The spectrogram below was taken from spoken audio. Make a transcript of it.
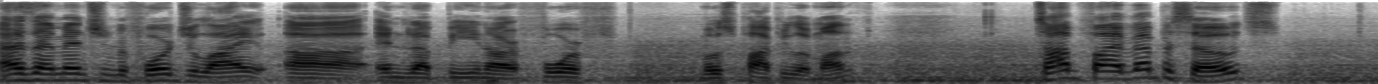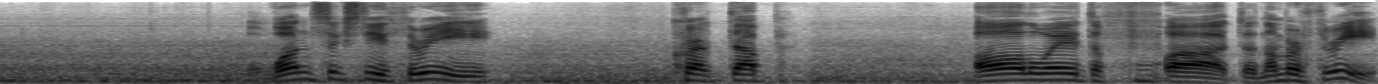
As I mentioned before, July uh, ended up being our fourth most popular month. Top five episodes, 163 crept up all the way to uh, to number three.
